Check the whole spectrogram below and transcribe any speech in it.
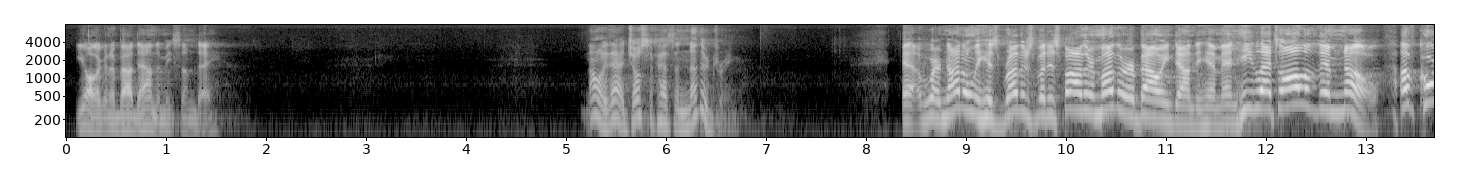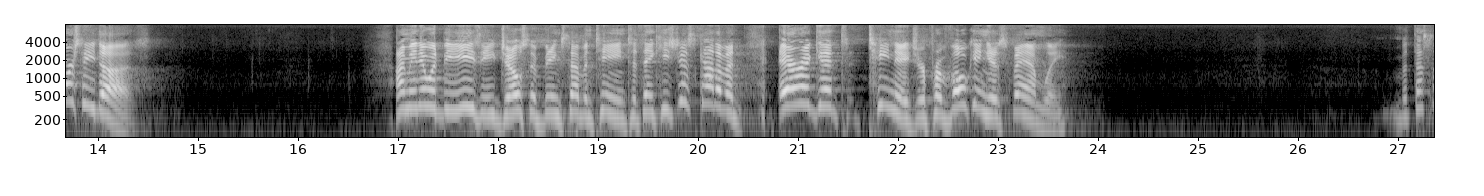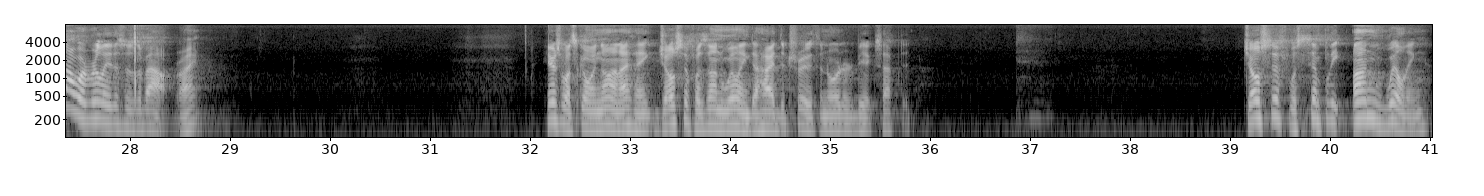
You all are going to bow down to me someday. Not only that, Joseph has another dream uh, where not only his brothers, but his father and mother are bowing down to him, and he lets all of them know. Of course he does. I mean, it would be easy, Joseph being 17, to think he's just kind of an arrogant teenager provoking his family. But that's not what really this is about, right? Here's what's going on, I think. Joseph was unwilling to hide the truth in order to be accepted. Joseph was simply unwilling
